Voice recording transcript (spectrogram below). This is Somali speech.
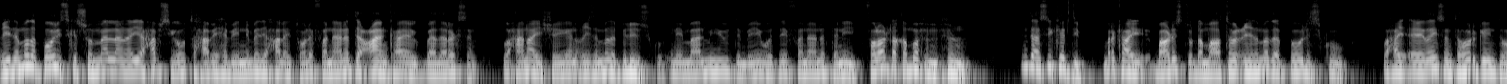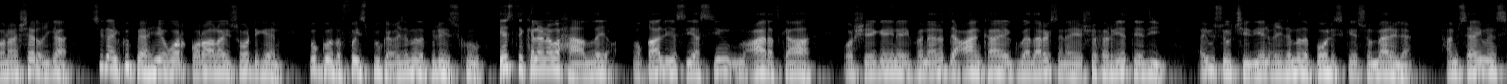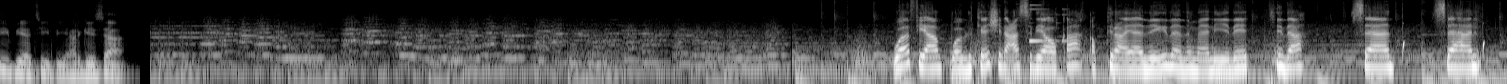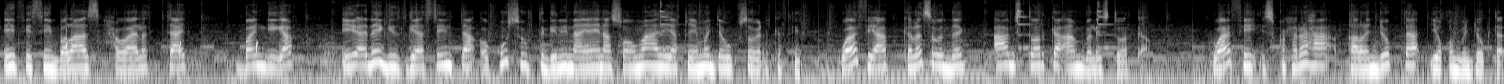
ciidamada booliska somalilan ayaa xabsiga u taxaabay habeennimadii xalay tole fanaanada caanka ah ee ogbaad aragsan waxaana ay sheegeen ciidamada biliisku inay maalmihii u dambeeyey waday fanaanadani falo dhaqamo xunxun intaasi kadib marka ay baadhistu dhammaato ciidamada boolisku waxay eedaysanta horgeyn doonaan sharciga sida ay ku baahiyeen war qoraal ay soo dhigeen boggooda facebooka ciidamada biliisku. Heesta kalena waxaa hadlay cuqaal iyo siyaasiyiin mucaaradka ah oo sheegay inay fanaanada caanka ah ee ogbaad aragsan ay hesho xorriyaddeedii ay u soo jeediyeen ciidamada booliska ee somalilan xamse ayman c b a t v hargeysa waafi app waa application casri oo kaa qabtiraya adeegyada maaliyadeed sida saad sahal efc balas xawaalad taaj bangiga iyo adeega isgaarsiinta oo kuu suurtagelinaya inaad soomaaliya qiimo jaba ku soo wici kartid waafi app kala soo deg app storka ama balay waafi isku xidhaha qaranjoogta iyo qurbanjoogta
